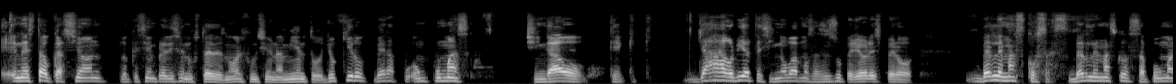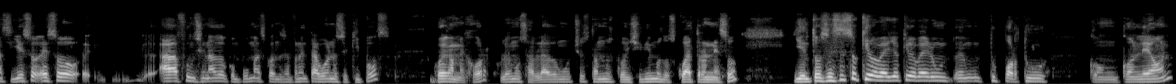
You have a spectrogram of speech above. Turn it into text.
en esta ocasión, lo que siempre dicen ustedes, ¿no? El funcionamiento. Yo quiero ver a, un Pumas que- que- ya olvídate si no vamos a ser superiores, pero verle más cosas, verle más cosas a Pumas y eso, eso eh, ha funcionado con Pumas cuando se enfrenta a buenos equipos, juega mejor, lo hemos hablado mucho, estamos, coincidimos los cuatro en eso, y entonces eso quiero ver, yo quiero ver un, un tú por tú con, con León,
